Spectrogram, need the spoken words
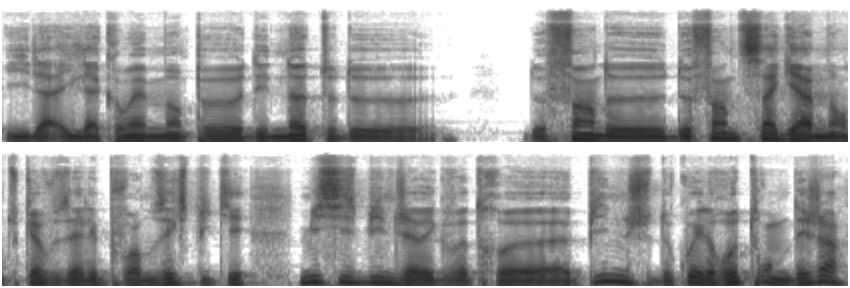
il, a, il a quand même un peu des notes de, de, fin de, de fin de saga. Mais en tout cas, vous allez pouvoir nous expliquer, Mrs. Binge, avec votre euh, pinch, de quoi il retourne déjà,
